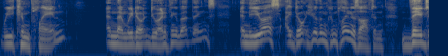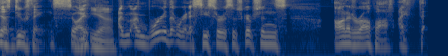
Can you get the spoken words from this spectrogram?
we complain and then we don't do anything about things. In the US, I don't hear them complain as often. They just do things. So I, Yeah. I'm, I'm worried that we're going to see sort of subscriptions on a drop off. I, th-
